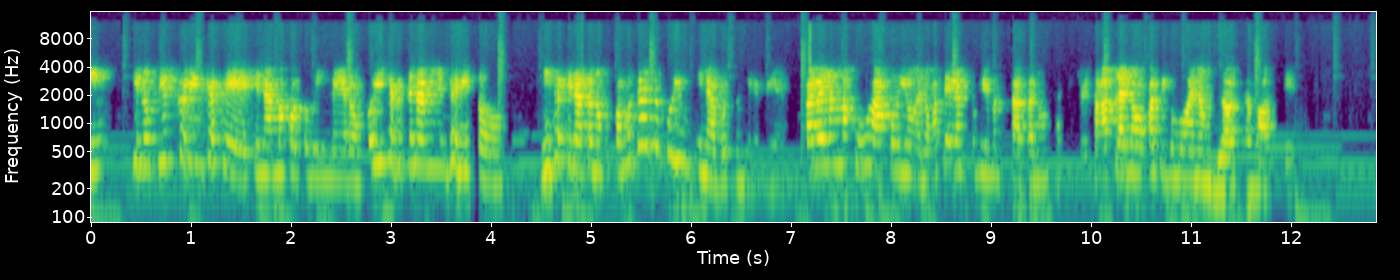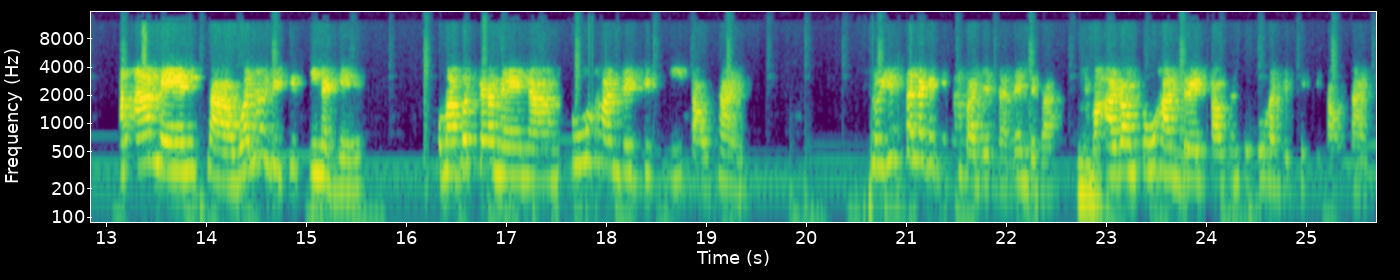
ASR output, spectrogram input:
In, kinumpute ko rin kasi, sinama ko tuwing merong, uy, sagot na namin yung ganito. Minsan tinatanong ko pa, magkano po yung inabot ng ganito yan? Para lang makuha ko yung ano, kasi alam ko may magtatanong sa teacher. Saka plano ko kasi gumawa ng blog about it. Ang amin, sa 150 na guests, umabot kami ng 250,000. So, yun talaga din ang budget natin, di ba? Hmm. Mga around 200,000 to 250,000.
